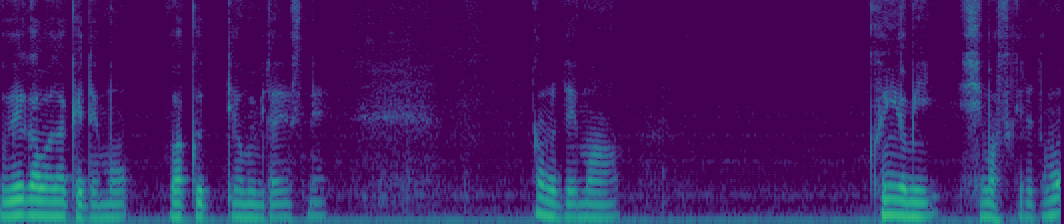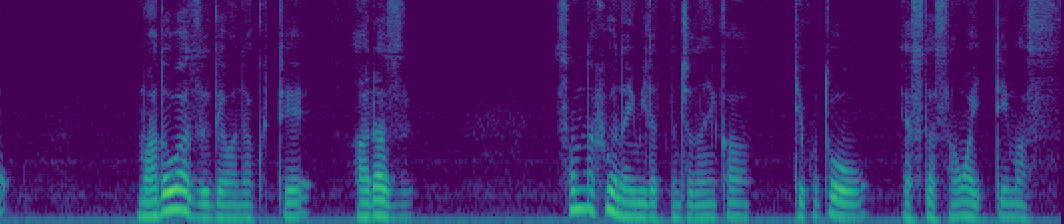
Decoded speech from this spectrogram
上側だけでも枠って読むみたいですね。なのでまあ訓読みしますけれども惑わずではなくてあらずそんな風な意味だったんじゃないかっていうことを安田さんは言っています。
